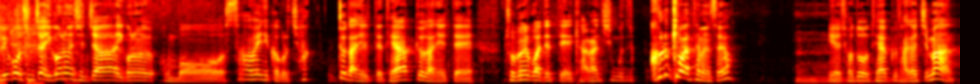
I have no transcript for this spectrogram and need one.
그리고 진짜 이거는 진짜 이거는 그뭐 사회니까 그렇지 학교 다닐 때 대학교 다닐 때 조별 과제 때 이렇게 안 한 친구들이 그렇게 많다면서요? 예, 저도 대학교 다녔지만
